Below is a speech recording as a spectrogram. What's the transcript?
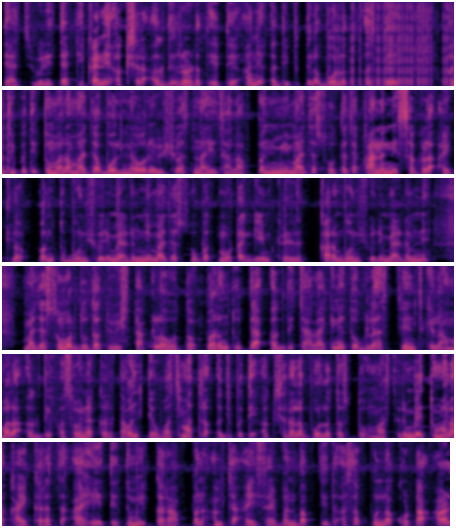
त्याचवेळी त्या ठिकाणी अक्षरा अगदी रडत येते आणि अधिपतीला बोलत असते. अधिपती तुम्हाला माझ्या बोलण्यावर विश्वास नाही झाला. पण मी माझ्या स्वतःच्या कानांनी सगळं ऐकलं. परंतु भुवनेश्वरी मॅडमने माझ्यासोबत मोठा गेम खेळलेत. कारण भुवनेश्वरी मॅडमने माझ्यासमोर दुधात विष टाकलं होतं. परंतु त्या अगदी चालाकीने तो ग्लास चेंज केला. मला अगदी फसवण्याकरता पण तेव्हाच मात्र अधिपती अक्षराला बोलत असतो मास्तरीबाई तुम्हाला काय करायचं आहे ते तुम्ही करा. पण आमच्या आईसाहेबांबाबतीत असा पुन्हा खोटा आळ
